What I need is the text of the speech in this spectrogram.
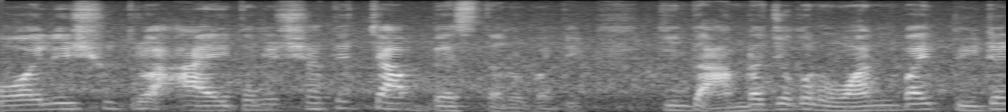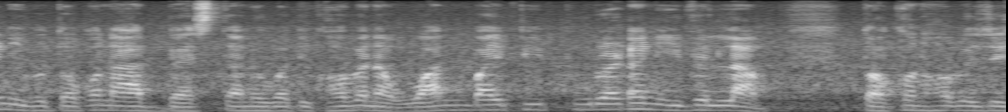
বয়লের সূত্র আয়তনের সাথে চাপ ব্যস্তানুপাতিক। কিন্তু আমরা যখন ওয়ান বাই পিটা নিব, তখন আর ব্যস্তানুপাতিক হবে না। ওয়ান বাই পি পুরাটা নিয়ে ফেললাম, তখন হবে যে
